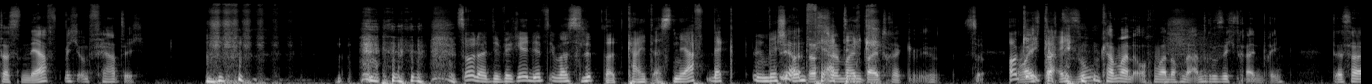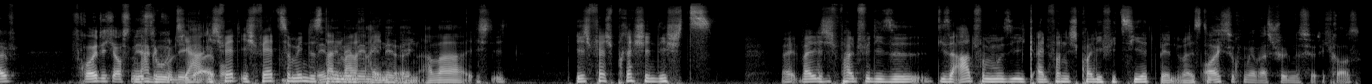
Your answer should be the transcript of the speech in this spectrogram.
das nervt mich und fertig. So, Leute, wir reden jetzt über Slipknot. Kai, das nervt mich Ja, und das wäre fertig. mein Beitrag gewesen. So. Aber Okay, ich dachte, Kai. so kann man auch mal noch eine andere Sicht reinbringen. Deshalb freu dich aufs Na nächste gut, Kollege. ja, ich werde ich werd zumindest Nee, dann nee, mal nee, reinhören, aber ich, ich, ich verspreche nichts. Weil, weil ich halt für diese, diese Art von Musik einfach nicht qualifiziert bin, weißt du. Oh, ich suche mir was Schönes für dich raus.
